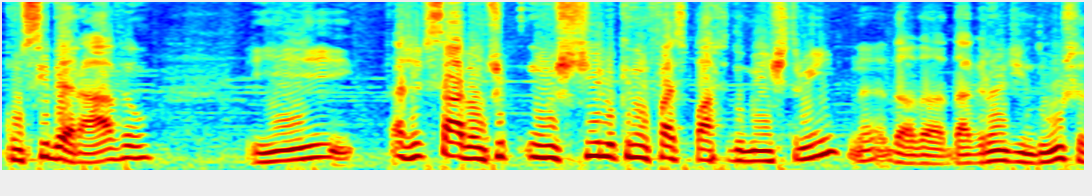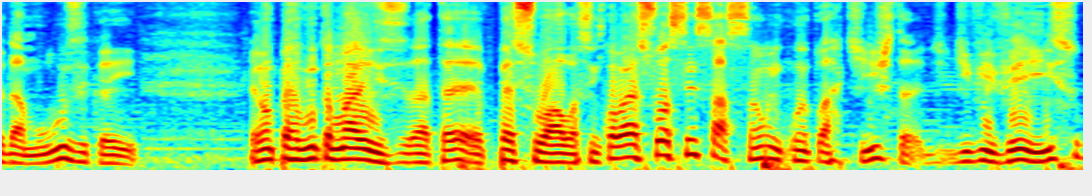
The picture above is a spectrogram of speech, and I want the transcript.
considerável e a gente sabe, é um, tipo, um estilo que não faz parte do mainstream, né, da, da, da grande indústria da música e é uma pergunta mais até pessoal, assim, qual é a sua sensação enquanto artista de, de viver isso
